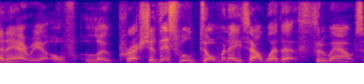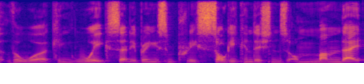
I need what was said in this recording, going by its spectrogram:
an area of low pressure. This will dominate our weather throughout the working week, certainly bringing some pretty soggy conditions on Monday.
